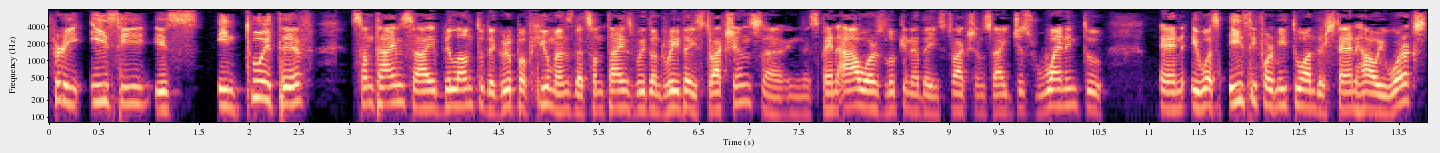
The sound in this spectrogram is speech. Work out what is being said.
pretty easy, is intuitive, sometimes I belong to the group of humans that sometimes we don't read the instructions uh, and spend hours looking at the instructions. I just went into, and it was easy for me to understand how it works.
